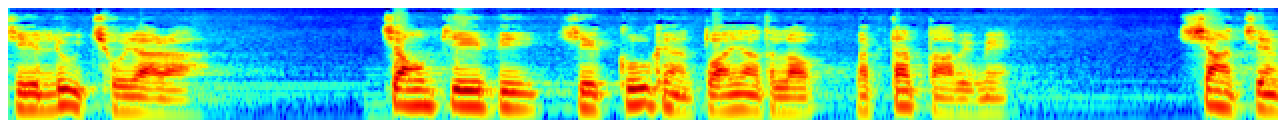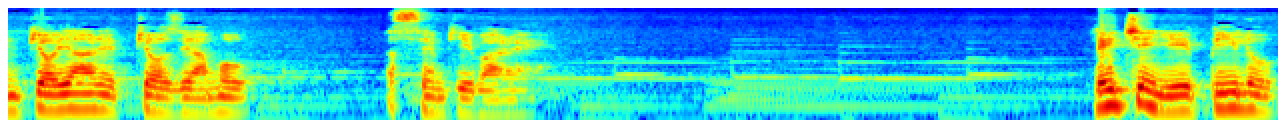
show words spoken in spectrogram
ရေလူချိုးရတာကြောင်ပြေးပြီးရေကူးခံသွားရသလောက်မတတ်တာပေမဲ့ရှာကြံပျော်ရတဲ့ပျော်စရာမှုအဆင်ပြေပါတယ် လေ့ကျင့်ရေးပြီးလို့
